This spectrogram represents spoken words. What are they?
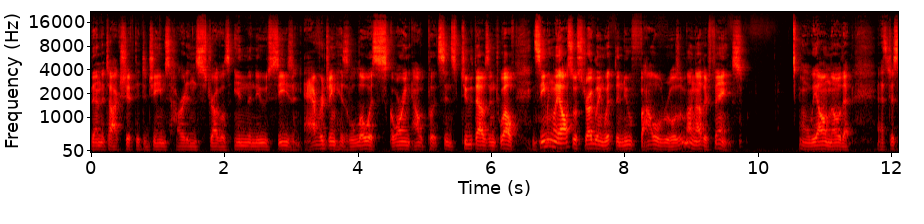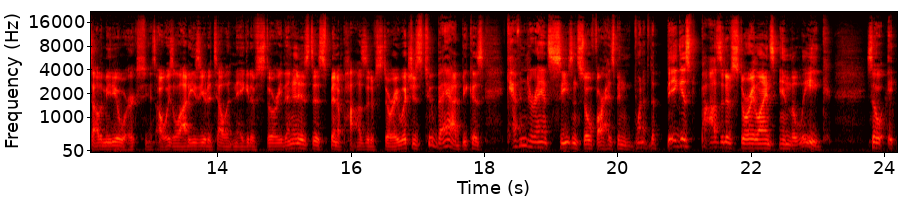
Then the talk shifted to James Harden's struggles in the new season, averaging his lowest scoring output since 2012, and seemingly also struggling with the new foul rules, among other things. And we all know that that's just how the media works. It's always a lot easier to tell a negative story than it is to spin a positive story, which is too bad because Kevin Durant's season so far has been one of the biggest positive storylines in the league. So it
